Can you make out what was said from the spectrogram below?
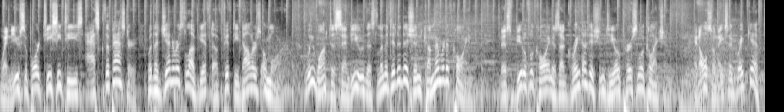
when you support TCT's Ask the Pastor with a generous love gift of $50 or more. We want to send you this limited edition commemorative coin. This beautiful coin is a great addition to your personal collection. It also makes a great gift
